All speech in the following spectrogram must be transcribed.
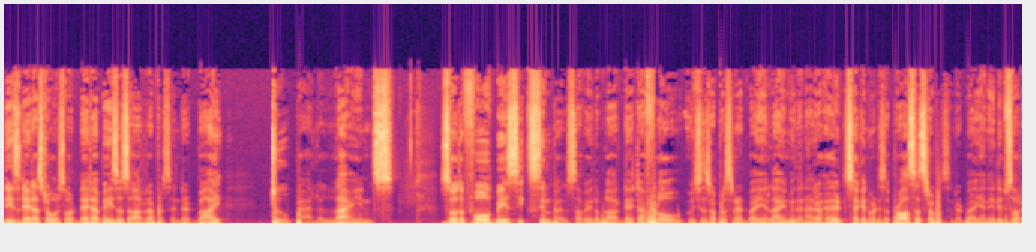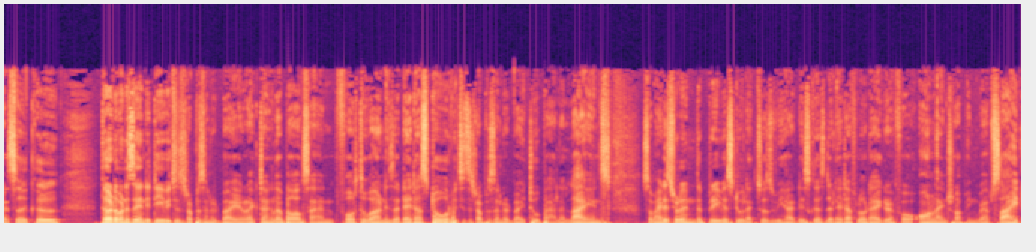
These data stores or databases are represented by two parallel lines. So the four basic symbols available are data flow which is represented by a line with an arrowhead. Second one is a process represented by an ellipse or a circle Third one is the entity which is represented by a rectangular box and fourth one is a data store which is represented by two parallel lines. So my dear student, the previous two lectures we had discussed the data flow diagram for online shopping website.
